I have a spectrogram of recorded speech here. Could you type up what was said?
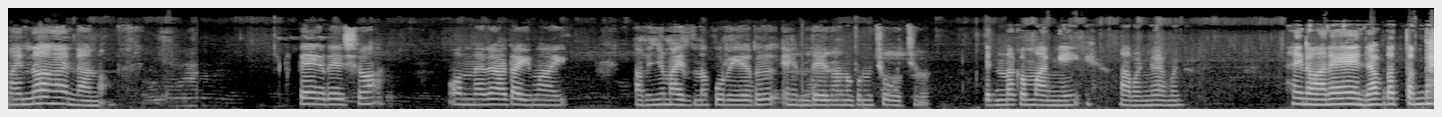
മരുന്ന് വാങ്ങാൻ എന്നാന്നോ? ഏകദേശം ഒന്നര ആ ടൈമായി അപ്പൊ മരുന്ന് കൊറിയർ എന്തേതാന്നൊക്കെ ഒന്ന് ചോദിച്ചത് മരുന്നൊക്കെ മങ്ങി ഇറങ്ങാണ് അതിനോനെ ഞാൻ ഇവിടെ എത്തണ്ടേ?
